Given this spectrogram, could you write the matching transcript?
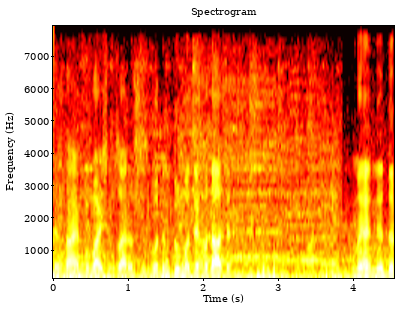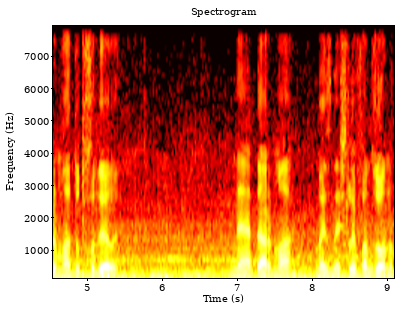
Не знаю, побачимо, зараз щось будемо думати, гадати. Ми не дарма тут ходили. Не дарма. Ми знайшли фан-зону.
